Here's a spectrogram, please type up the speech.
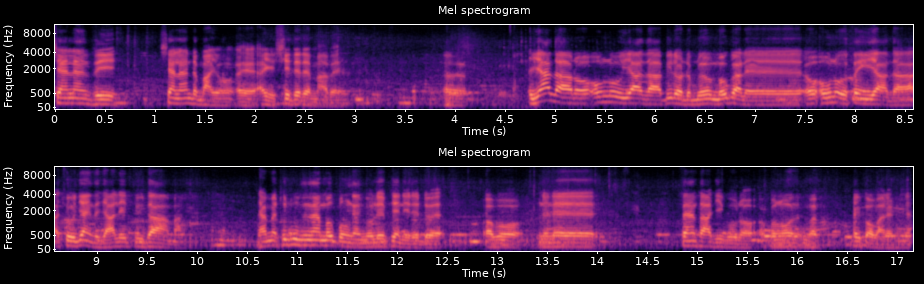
ရှမ်းလန်းသေးရှမ်းလန်းဓမ္မရောအဲအဲ့ဒီရှစ်တက်တက်မှာပဲအဲအရသာတော့အုံတို့ရသာပြီးတော့ဒီမျိုးမုတ်ကလည်းအုံတို့အသိရသာအချိုကျရင်တရားလေးပြူသားရမှာ ဒါပေမဲ့ထူးထူးဆန်းဆန်းမုတ်ပုံစံမျိုးလေးဖြစ်နေတဲ့အတွက်ဟောပေါ့နည်းနည်းစမ်းစားကြည့်ဖို့တော့အကုန်လုံးဖိတ်ခေါ်ပါတယ်ခင်ဗျ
